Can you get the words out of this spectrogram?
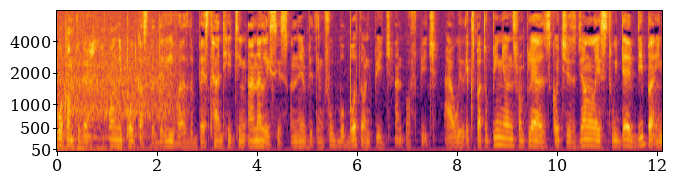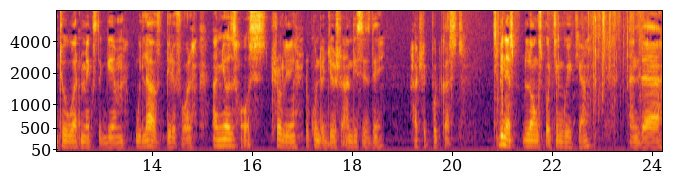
Welcome to the only podcast that delivers the best hard hitting analysis on everything football, both on pitch and off pitch. Uh, with expert opinions from players, coaches, journalists, we dive deeper into what makes the game we love beautiful. I'm yours host, truly, Rukundo Joshua, and this is the Hat Trick Podcast. It's been a long sporting week, yeah? And uh,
